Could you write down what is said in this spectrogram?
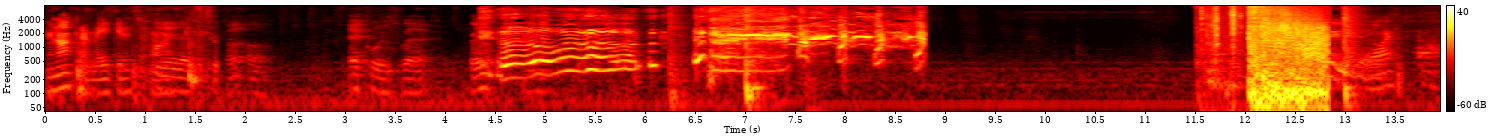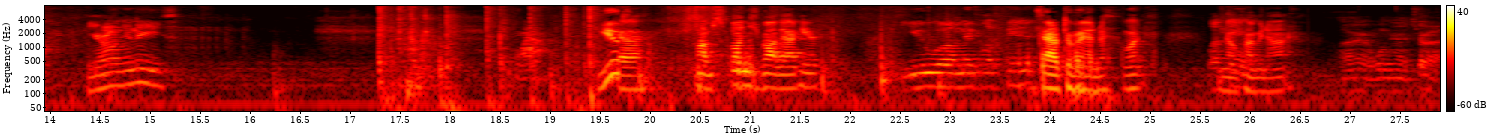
You're not gonna make it, it's Yeah, fine. that's true. Uh oh. Heckler's back. Ready? There you go. Oh. You're on your knees. wow. You Uh, I'm SpongeBob out here. You uh, make left-handed. Shout out to Amanda. What? No, Left-handed. probably not. All right, we're gonna try.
